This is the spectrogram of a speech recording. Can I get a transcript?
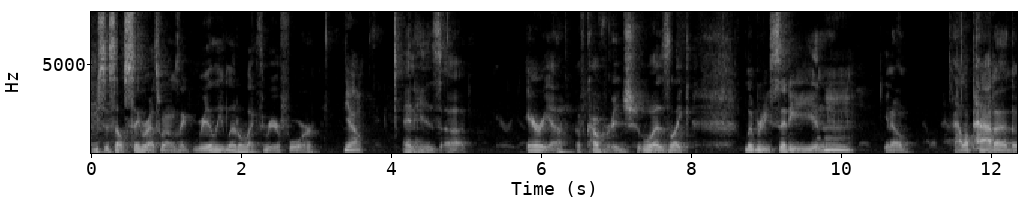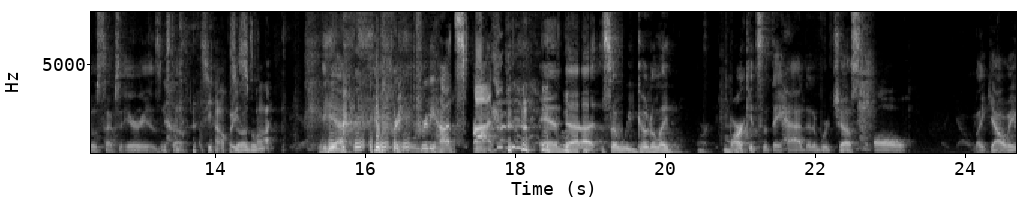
used to sell cigarettes when I was like really little, like three or four. yeah. And his uh area of coverage was like Liberty City and Mm. you know, Allapattah and those types of areas and stuff. Yahweh's So a- yeah. pretty, pretty hot spot. And uh so we'd go to like markets that they had that were just all like Yahweh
